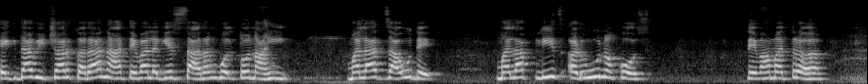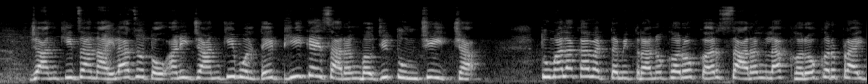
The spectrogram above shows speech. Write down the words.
एकदा विचार करा ना तेव्हा लगेच सारंग बोलतो नाही. मला जाऊ देत मला प्लीज अडवू नकोस. तेव्हा मात्र जानकीचा नाईलाज होतो आणि जानकी बोलते ठीक आहे सारंग भाऊजी तुमची इच्छा. तुम्हाला काय वाटतं मित्रांनो? खरोखर सारंगला खरोखर प्राईज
